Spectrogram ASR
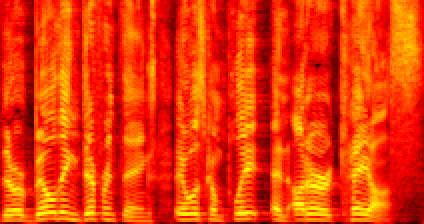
They were building different things. It was complete and utter chaos.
